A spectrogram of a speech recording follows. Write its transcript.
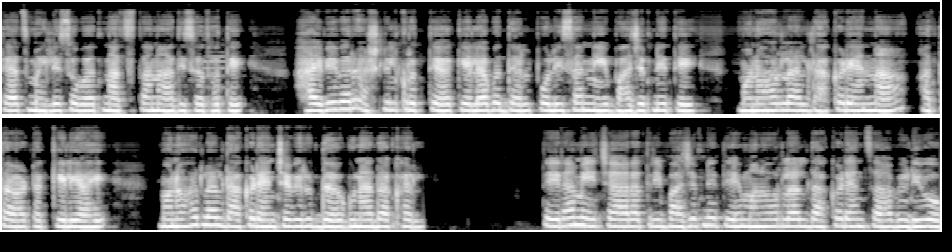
त्याच महिलेसोबत नाचताना दिसत होते. हायवेवर अश्लील कृत्य केल्याबद्दल पोलिसांनी भाजप नेते मनोहरलाल धाकड यांना आता अटक केली आहे. मनोहरलाल धाकड यांच्याविरुद्ध गुन्हा दाखल. तेरा मेच्या रात्री भाजप नेते मनोहरलाल धाकड यांचा व्हिडिओ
